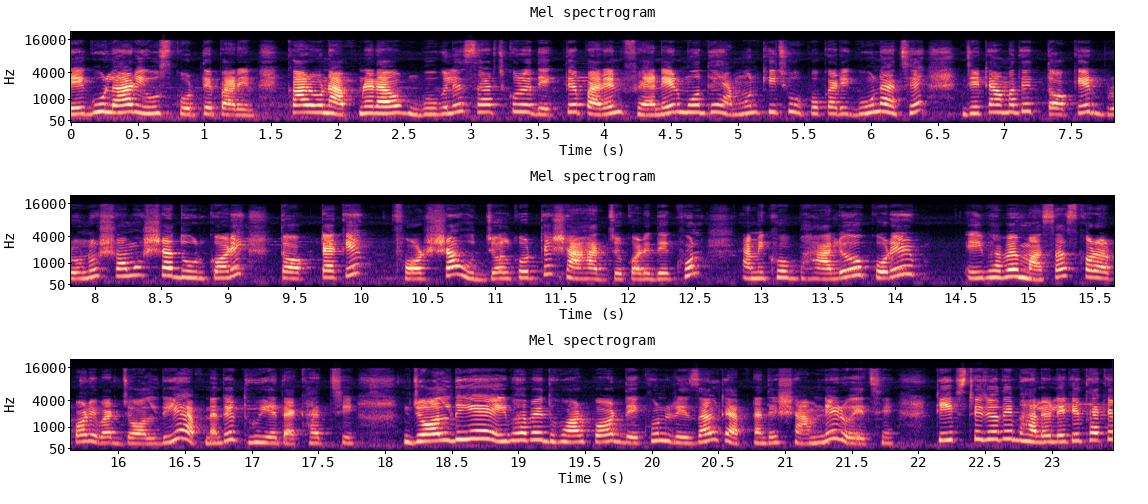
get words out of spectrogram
রেগুলার ইউজ করতে পারেন। কারণ আপনারাও গুগলে সার্চ করে দেখতে পারেন, ফ্যানের মধ্যে এমন কিছু উপকারী গুণ আছে যেটা আমাদের ত্বকের ব্রণ সমস্যা দূর করে, ত্বকটাকে ফর্সা উজ্জ্বল করতে সাহায্য করে। দেখুন, আমি খুব ভালো করে এইভাবে মাসাজ করার পর এবার জল দিয়ে আপনাদের ধুয়ে দেখাচ্ছি। জল দিয়ে এইভাবে ধোয়ার পর দেখুন রেজাল্ট আপনাদের সামনে রয়েছে। টিপসটি যদি ভালো লেগে থাকে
